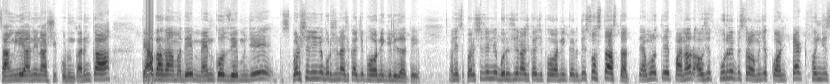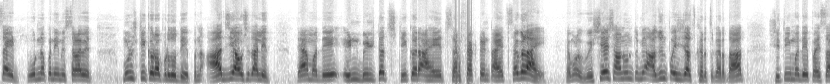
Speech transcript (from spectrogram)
सांगली आणि नाशिककडून. कारण का? त्या भागामध्ये मॅनकोजे म्हणजे स्पर्शजन्य बुरशीनाशकाची फवारणी केली जाते. आणि स्पर्शजन्य बुरशीनाशकाची फवारणी करते स्वस्त असतात. त्यामुळे ते पानावर औषध पूर्ण मिसळावं म्हणजे कॉन्टॅक्ट फंजीसाईड पूर्णपणे मिसळावेत म्हणून स्टिकर वापरत होते. पण आज जे औषध आलेत त्यामध्ये इनबिल्टच स्टिकर आहेत सर्फॅक्टंट आहेत सगळं आहे. त्यामुळे विशेष आणून तुम्ही अजून पैसे जास्त खर्च करतात. शेतीमध्ये पैसा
